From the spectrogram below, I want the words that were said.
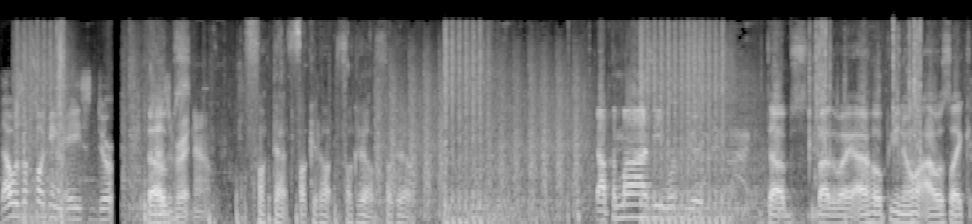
That was a fucking ace. Dur- As Dubs. of right now. Fuck that. Fuck it up. Fuck it up. Fuck it up. Got the Mozzie. We're good. Dubs, by the way, I hope you know I was like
